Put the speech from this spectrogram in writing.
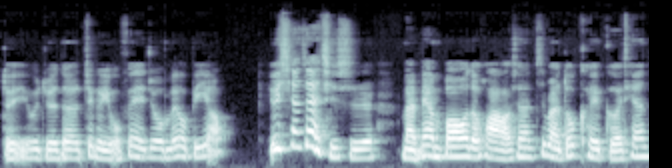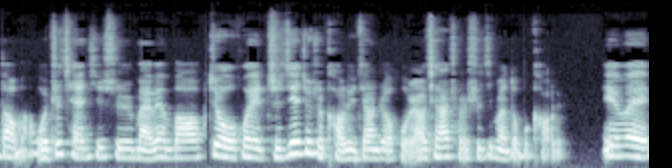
对，我觉得这个邮费就没有必要，因为现在其实买面包的话，好像基本上都可以隔天到嘛。我之前其实买面包就会直接就是考虑江浙沪，然后其他城市基本上都不考虑。因为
